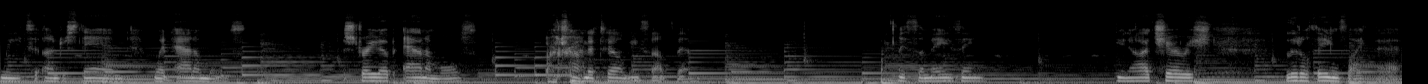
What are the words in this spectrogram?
me to understand when animals, straight up animals, are trying to tell me something. It's amazing. You know, I cherish little things like that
